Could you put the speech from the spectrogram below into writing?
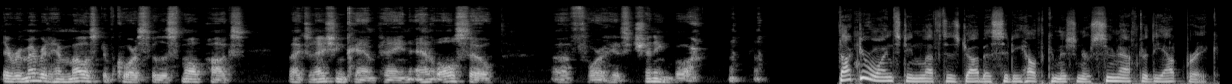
They remembered him most, of course, for the smallpox vaccination campaign and also uh, for his chinning bar. Dr. Weinstein left his job as city health commissioner soon after the outbreak.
